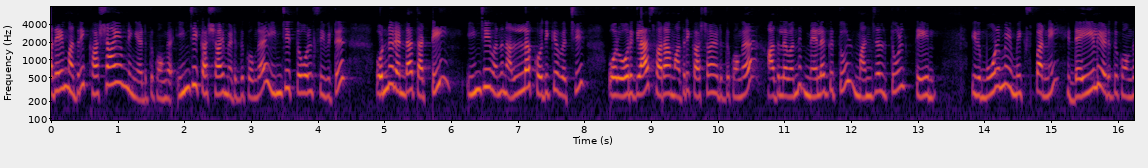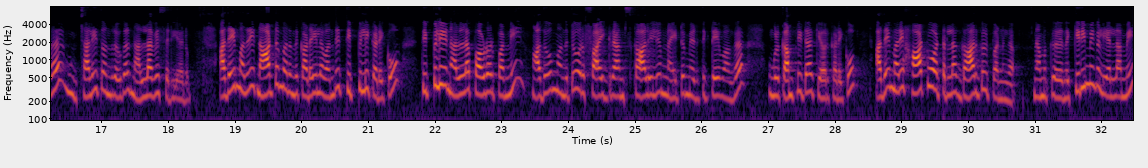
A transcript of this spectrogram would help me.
அதே மாதிரி கஷாயம் நீங்கள் எடுத்துக்கோங்க. இஞ்சி கஷாயம் எடுத்துக்கோங்க. இஞ்சி தோல் சீவிட்டு ஒன்று ரெண்டாக தட்டி இஞ்சி வந்து நல்லா கொதிக்க வச்சு ஒரு ஒரு கிளாஸ் வரா மாதிரி கஷாயம் எடுத்துக்கோங்க. அதில் வந்து மிளகுத்தூள் மஞ்சள் தூள் தேன் இது மூணுமே மிக்ஸ் பண்ணி டெய்லி எடுத்துக்கோங்க. சளி தொந்தரவுகள் நல்லாவே சரியாயிடும். அதே மாதிரி நாட்டு மருந்து கடையில் வந்து திப்பிலி கிடைக்கும். திப்பிலியை நல்லா பவுடர் பண்ணி அதுவும் வந்துட்டு ஒரு ஃபைவ் கிராம்ஸ் காலையிலையும் நைட்டும் எடுத்துக்கிட்டே வாங்க. உங்களுக்கு கம்ப்ளீட்டாக கியூர் கிடைக்கும். அதே மாதிரி ஹாட் வாட்டரில் கார்கிள் பண்ணுங்கள் நமக்கு இந்த கிருமிகள் எல்லாமே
